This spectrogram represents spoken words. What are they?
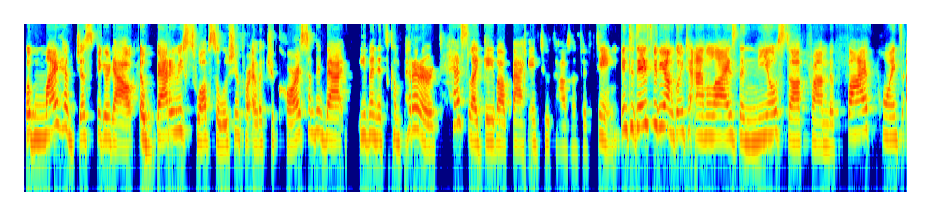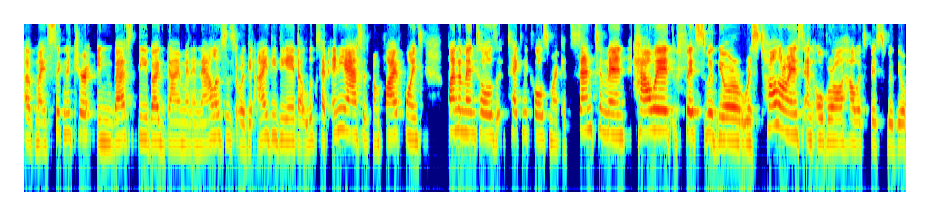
but might have just figured out a battery swap solution for electric cars, something that even its competitor Tesla gave up back in 2015. In today's video, I'm going to analyze the NIO stock from the five points of my signature Invest Diva Diamond analysis or the IDDA that looks at any asset from five points fundamentals, technicals, market sentiment, how it fits with your risk tolerance, and overall how it fits with your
